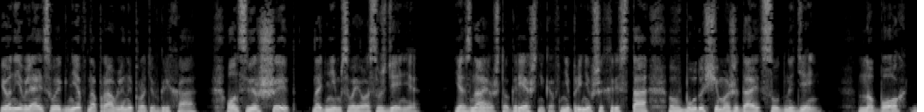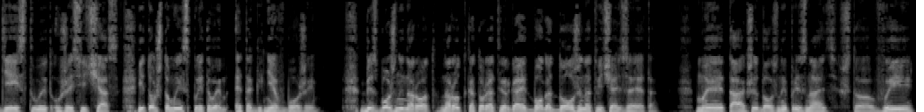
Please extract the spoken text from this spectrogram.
и Он являет свой гнев, направленный против греха. Он свершит над ним свое осуждение. Я знаю, что грешников, не принявших Христа, в будущем ожидает судный день. Но Бог действует уже сейчас, и то, что мы испытываем, — это гнев Божий. Безбожный народ, народ, который отвергает Бога, должен отвечать за это. Мы также должны признать, что вы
